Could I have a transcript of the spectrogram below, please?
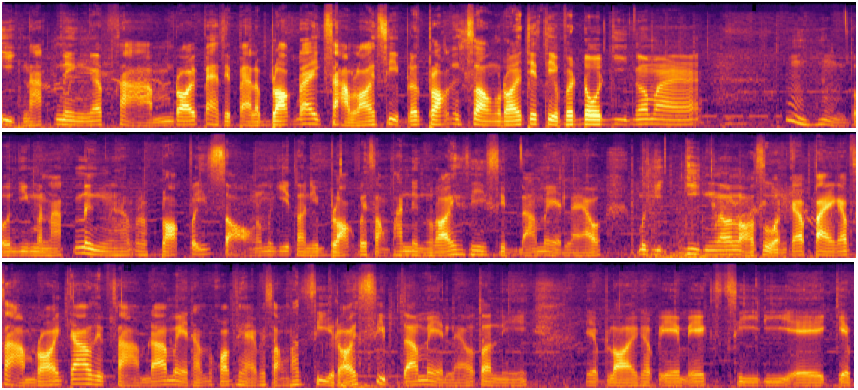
อีกนัดหนึ่งครับสามร้อยแปดสิบแปดแล้วบล็อกได้อีกสามร้อยสิบแล้วบล็อกอีกสองร้อยเจ็ดสิบแล้วโดนยิงเข้ามา โดนยิงมานัดหนึ่งนะครับบล็อกไป2แล้วเมื่อกี้ตอนนี้บล็อกไป 2,140 ดาเมจแล้ว เมื่อกี้ยิงแล้วหล่อสวนกลับไปครับ 393 ดาเมจทำความเสียหายไป 2,410 ดาเมจแล้วตอนนี้เรียบร้อยครับ AMX CDA เก็บ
